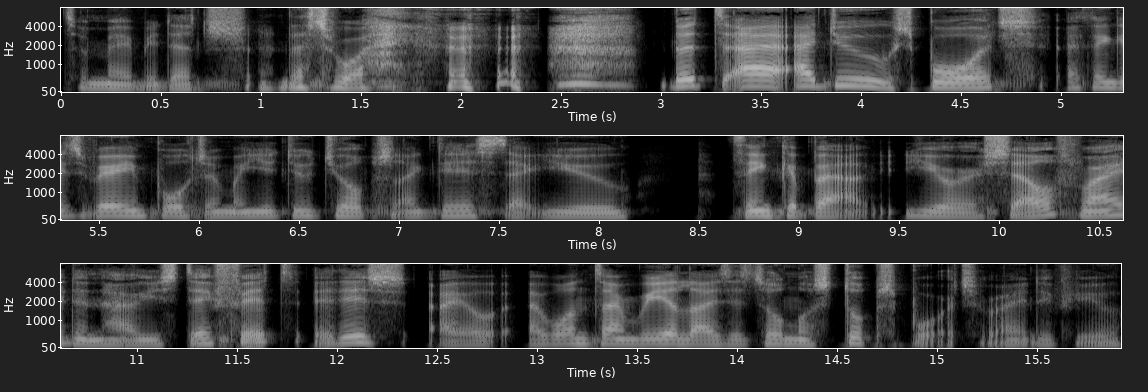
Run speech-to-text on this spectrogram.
So maybe that's, that's why. but I, I do sports. I think it's very important when you do jobs like this that you, think about yourself, right, and how you stay fit. It is. I I one time realized it's almost top sports, right? If you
